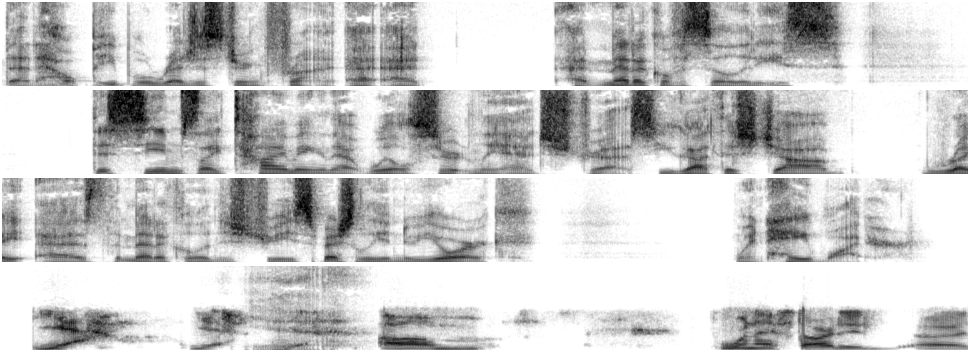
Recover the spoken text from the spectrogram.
that helped people registering front at, at at medical facilities. This seems like timing that will certainly add stress. You got this job right as the medical industry, especially in New York, went haywire. Yeah, Yeah. um, when I started, uh,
